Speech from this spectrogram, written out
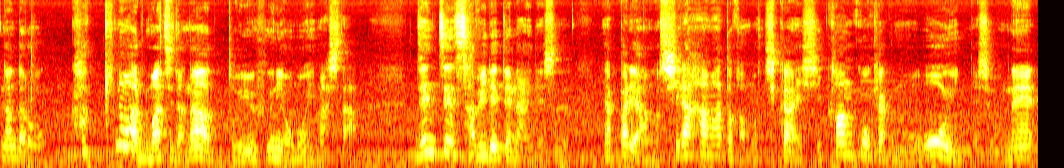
なんだろう活気のある街だなというふうに思いました。全然錆びれてないです。やっぱりあの白浜とかも近いし観光客も多いんでしょうね。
